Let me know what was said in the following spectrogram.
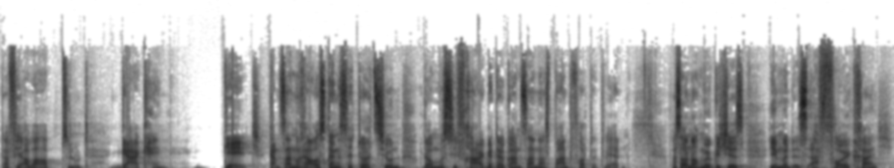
dafür aber absolut gar kein Geld. Ganz andere Ausgangssituation und da muss die Frage da ganz anders beantwortet werden. Was auch noch möglich ist, jemand ist erfolgreich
